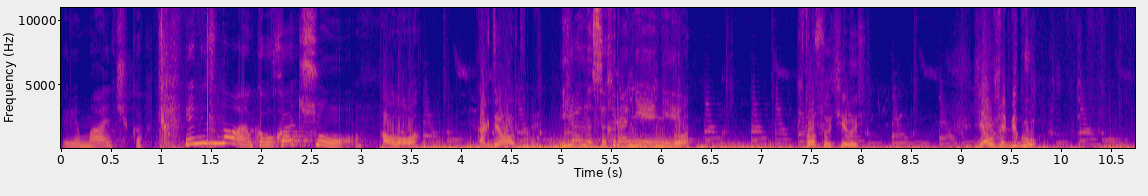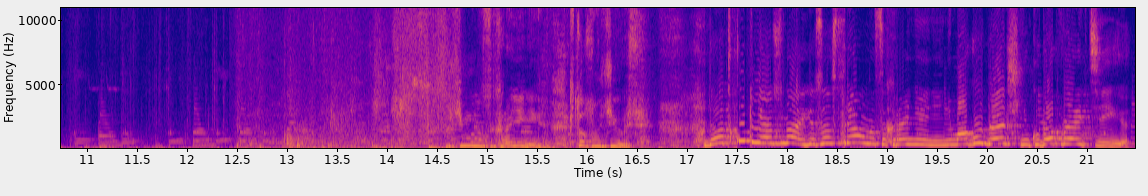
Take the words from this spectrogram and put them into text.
или мальчика. Я не знаю, кого хочу. Алло, как дела у тебя? Я на сохранении. Что? Что случилось? Я уже бегу. Почему на сохранении? Что случилось? Да откуда я знаю? Я застрял на сохранении, не могу дальше никуда пройти.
